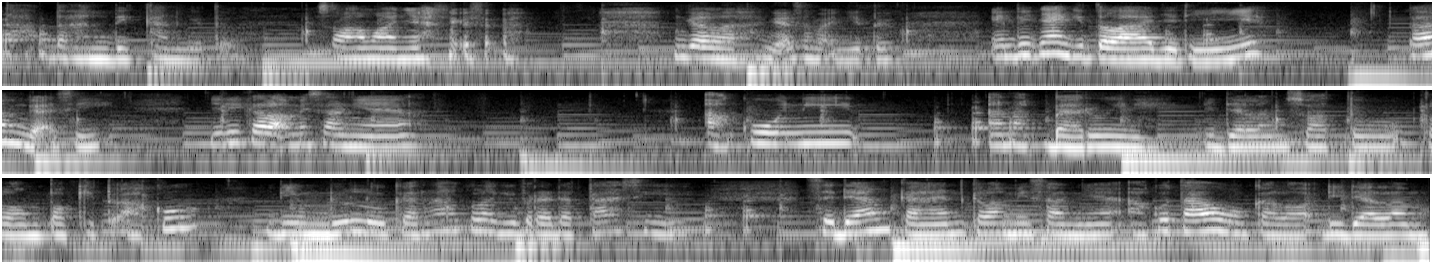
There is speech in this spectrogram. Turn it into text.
tak terhentikan gitu selamanya gitu. Enggak lah enggak sampai gitu. Intinya gitulah jadi paham nggak sih? Jadi kalau misalnya aku ini anak baru ini di dalam suatu kelompok gitu aku diem dulu karena aku lagi beradaptasi. Sedangkan kalau misalnya aku tahu kalau di dalam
